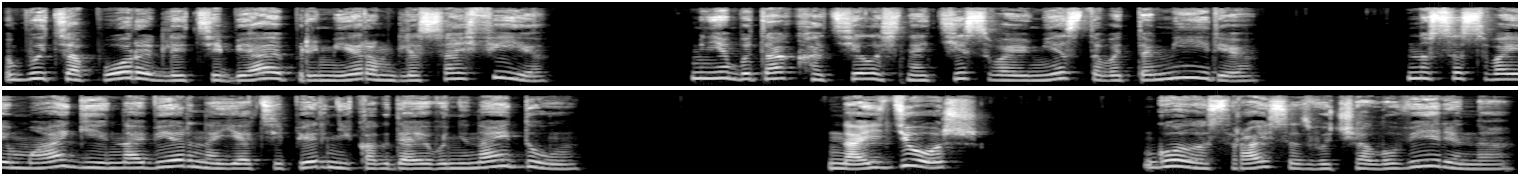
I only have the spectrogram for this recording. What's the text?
быть опорой для тебя и примером для Софии. Мне бы так хотелось найти свое место в этом мире. Но со своей магией, наверное, я теперь никогда его не найду». «Найдешь», Голос Райса звучал уверенно.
